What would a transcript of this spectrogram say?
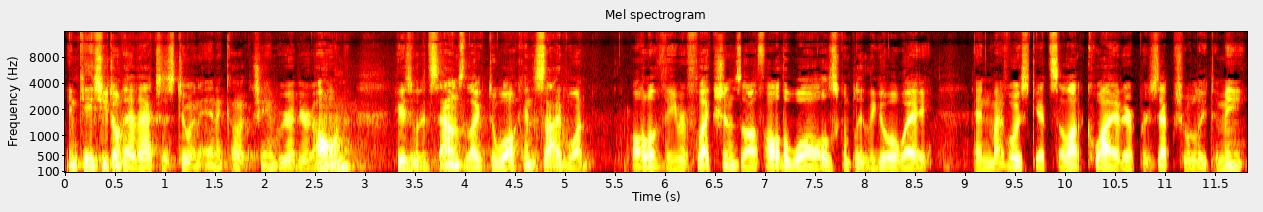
In case you don't have access to an anechoic chamber of your own, here's what it sounds like to walk inside one. All of the reflections off all the walls completely go away, and my voice gets a lot quieter perceptually to me.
